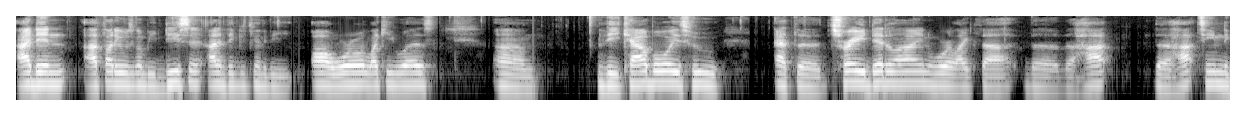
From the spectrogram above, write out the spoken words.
I didn't. I thought he was gonna be decent. I didn't think he was gonna be all world like he was. Um, the Cowboys, who at the trade deadline were like the the the hot the hot team to,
